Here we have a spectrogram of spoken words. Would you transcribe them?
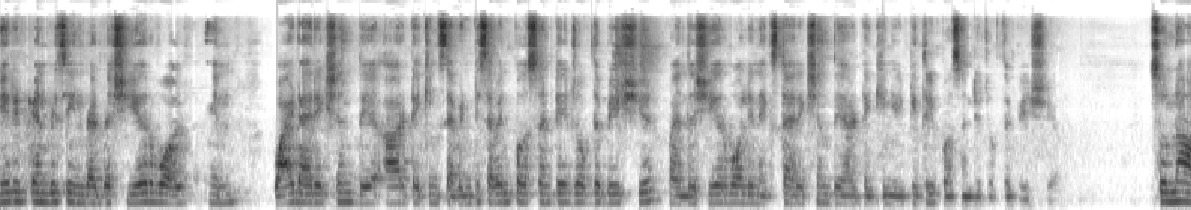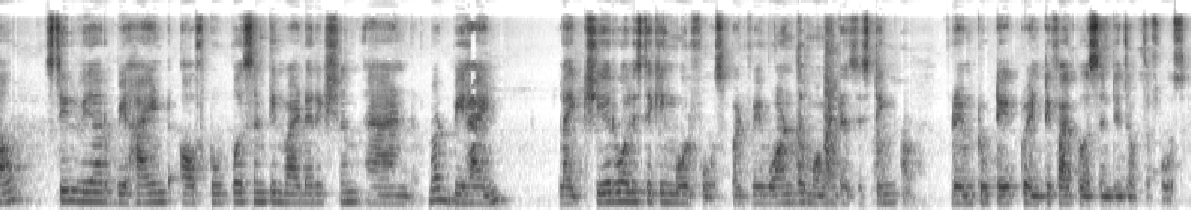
Here it can be seen that the shear wall in y direction they are taking 77 percentage of the base shear while the shear wall in x direction they are taking 83 percentage of the base shear. So now still we are behind of 2% in y direction and not behind like shear wall is taking more force but we want the moment resisting frame to take 25 percentage of the force.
